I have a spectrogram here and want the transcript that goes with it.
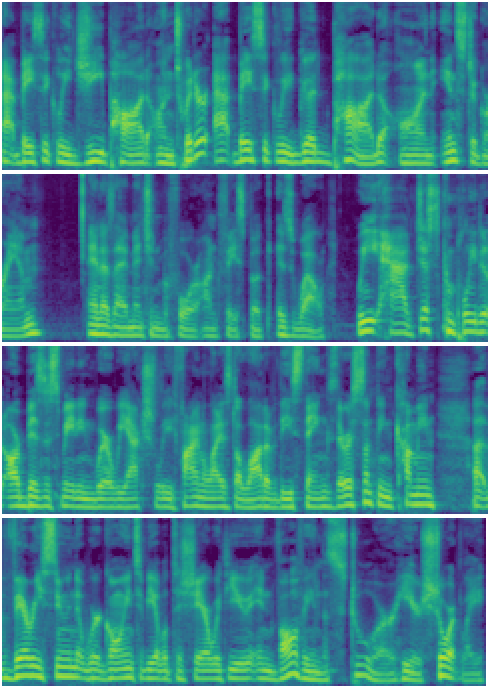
at Basically G Pod on Twitter, at Basically Good Pod on Instagram, and as I mentioned before, on Facebook as well. We have just completed our business meeting where we actually finalized a lot of these things. There is something coming uh, very soon that we're going to be able to share with you involving the store here shortly.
